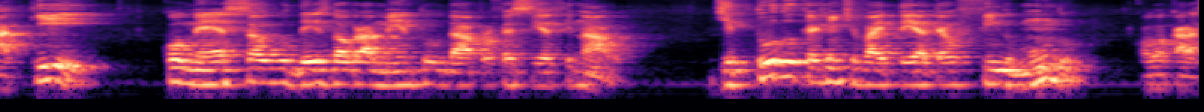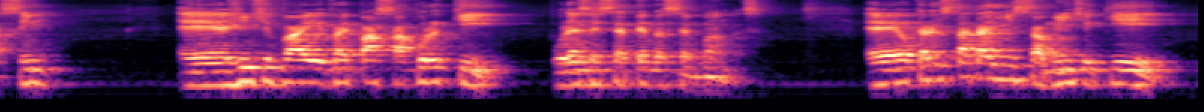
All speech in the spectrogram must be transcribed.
Aqui começa o desdobramento da profecia final de tudo que a gente vai ter até o fim do mundo, colocar assim, é, a gente vai, vai passar por aqui, por essas 70 semanas. É, eu quero destacar inicialmente que,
